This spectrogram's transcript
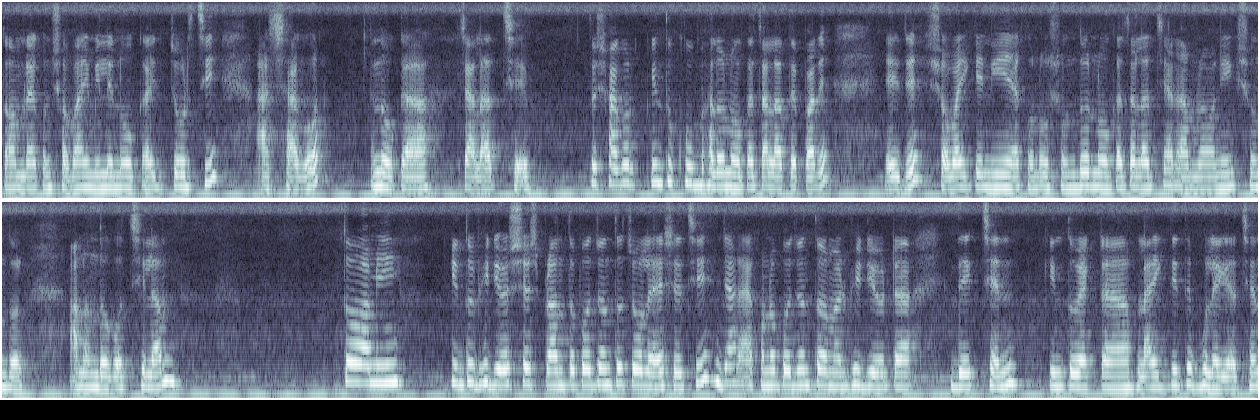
তো আমরা এখন সবাই মিলে নৌকায় চড়ছি আর সাগর নৌকা চালাচ্ছে। তো সাগর কিন্তু খুব ভালো নৌকা চালাতে পারে। এই যে সবাইকে নিয়ে এখন ও সুন্দর নৌকা চালাচ্ছে আর আমরা অনেক সুন্দর আনন্দ করছিলাম। তো আমি কিন্তু ভিডিওর শেষ প্রান্ত পর্যন্ত চলে এসেছি। যারা এখনও পর্যন্ত আমার ভিডিওটা দেখছেন, কিন্তু একটা লাইক দিতে ভুলে গেছেন,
